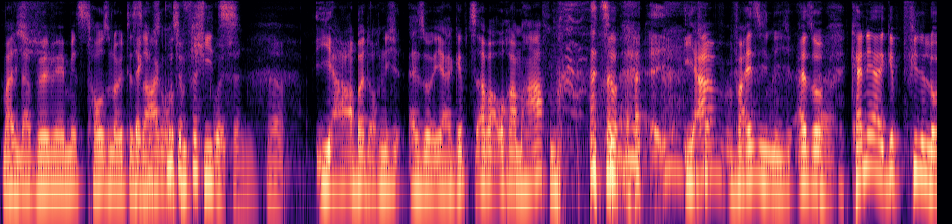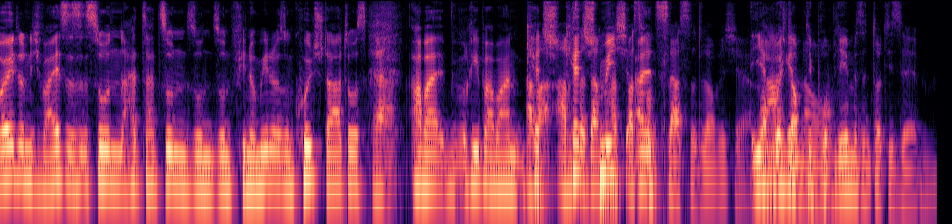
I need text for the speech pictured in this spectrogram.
man, Ich- da würden mir jetzt tausend Leute sagen aus dem Kiez. Ja. Ja, aber doch nicht, also ja, gibt's aber auch am Hafen. Also, äh, ja, weiß ich nicht. Also, Ja. kann ja, gibt viele Leute und ich weiß, es ist so ein, hat, hat so ein, so ein, so ein Phänomen oder so ein Kultstatus. Ja. Aber Reeperbahn catcht, catcht mich hat was als, von Klasse, glaube ich. Ja, Ja, Obwohl ich glaube, die genau. Probleme sind dort dieselben.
